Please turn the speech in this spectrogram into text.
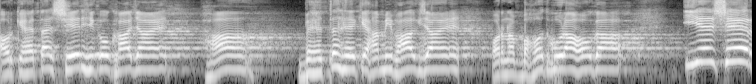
और कहता है, शेर ही को खा जाए। हाँ बेहतर है कि हम ही भाग जाएँ और ना बहुत बुरा होगा। ये शेर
